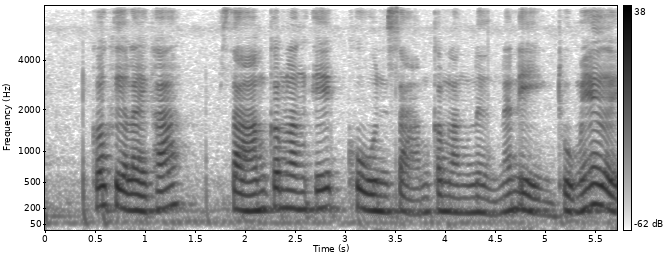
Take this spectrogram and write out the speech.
1 ก็คืออะไรคะ3กำลัง x คูณ 3กำลัง 1 นั่นเอง ถูกไหมเอ่ย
